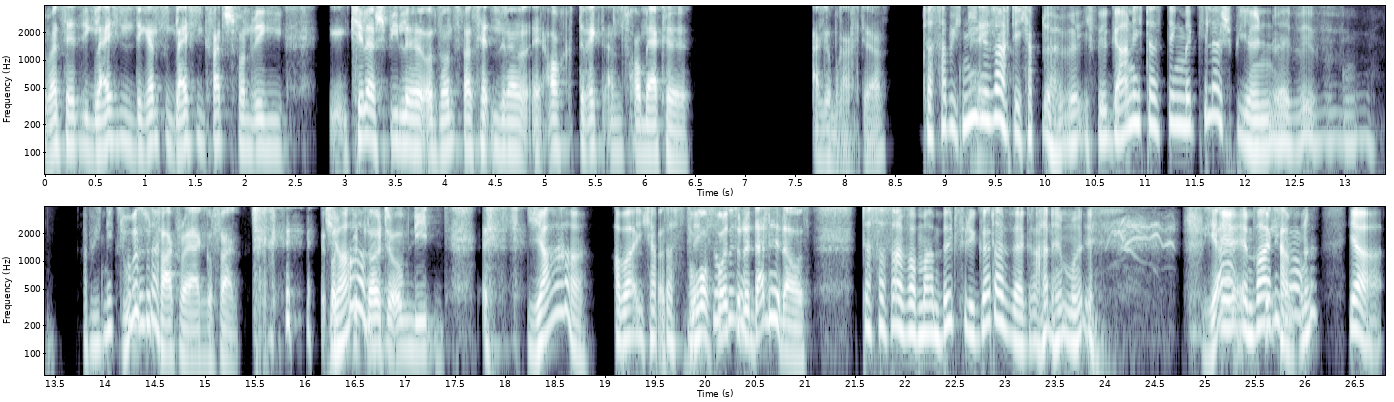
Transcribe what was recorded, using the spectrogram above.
Du meinst, sie hätte die gleichen, den ganzen gleichen Quatsch von wegen Killerspiele und sonst was hätten sie dann auch direkt an Frau Merkel angebracht, ja. Das habe ich nie Echt? gesagt. Ich, hab, äh, ich will gar nicht das Ding mit Killer spielen. Habe ich nichts Du hast mit gesagt. Far Cry angefangen. Ja. Leute umnieten. Ja, aber ich habe das worauf so wolltest du denn dann hinaus? dass das einfach mal ein Bild für die Götter wäre, gerade im, Ja, äh, im Wahlkampf, ne? Ja,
